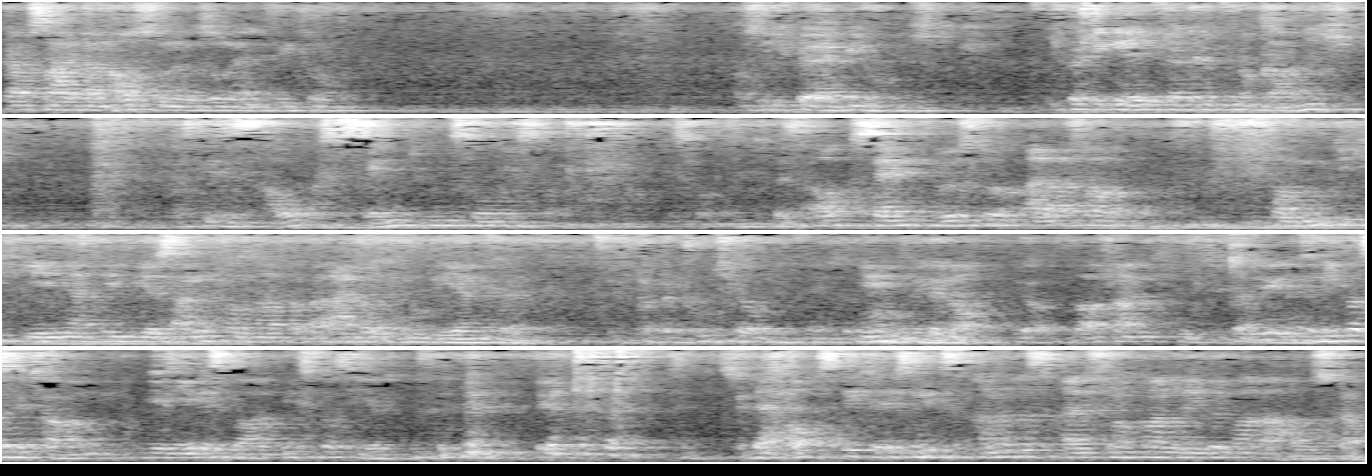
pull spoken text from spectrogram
gab es halt dann auch so eine, so eine Entwicklung. Also ich bin noch nicht. Ich verstehe die Hälfte der Köpfe noch gar nicht. Was dieses Auxent und so ist. Das Auxent wirst du aller Ver vermutlich, je nachdem wie ihr es angesprochen habt, aber einfach ignorieren können. Da tut sich auch nichts. Mhm, genau. Ja. Wahrscheinlich tut sich da nie was getan. Mir ist jedes Mal nichts passiert. Der Augsrichter ist nichts anderes als nochmal ein regelbarer Ausgang.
